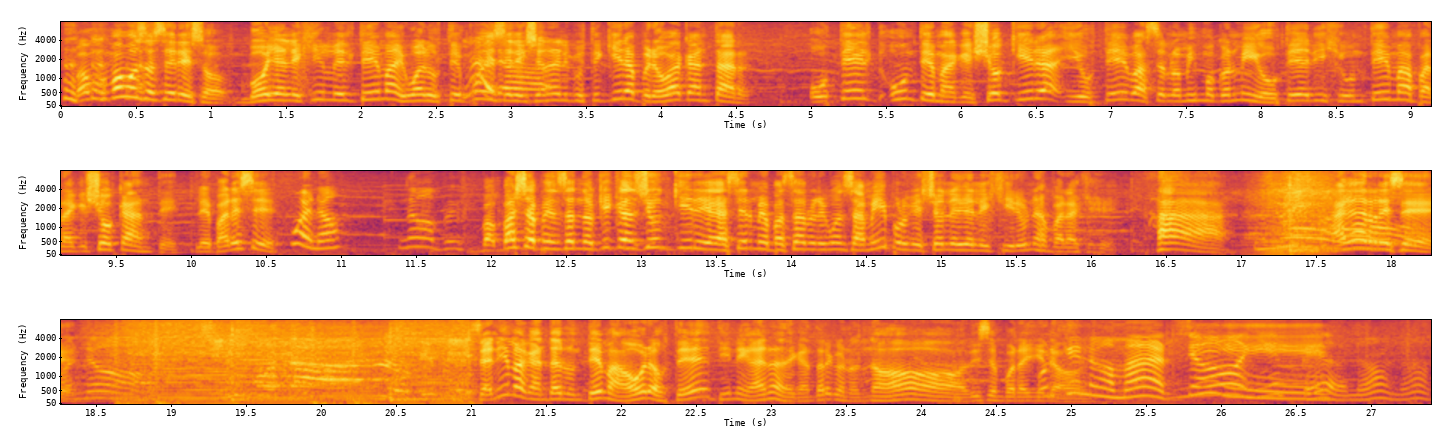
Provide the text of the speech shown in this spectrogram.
Vamos, vamos a hacer eso. Voy a elegirle el tema. Igual usted puede Claro. seleccionar el que usted quiera, pero va a cantar usted un tema que yo quiera y usted va a hacer lo mismo conmigo. Usted elige un tema para que yo cante. ¿Le parece? Bueno, no, pe- Va- Vaya pensando qué canción quiere hacerme pasar vergüenza a mí porque yo le voy a elegir una para que... ¡Ja! ¡Agárrese! no. ¿Se anima a cantar un tema ahora usted? ¿Tiene ganas de cantar con... No, dicen por ahí que ¿Por no. qué no, Mar? No, Sí. ni en pedo, no, no.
